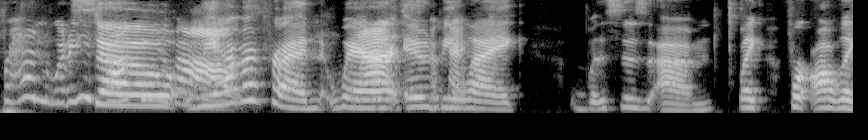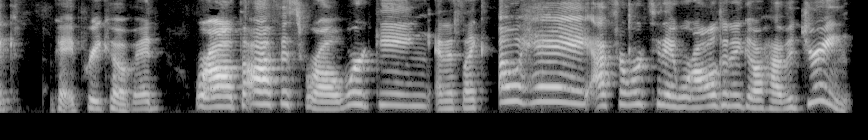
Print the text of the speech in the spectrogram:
friend? What are you so talking about? we have a friend where Yes, it would be like, this is um like for all like okay pre-COVID. We're all at the office, we're all working, and it's like, oh hey, after work today, we're all gonna go have a drink.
